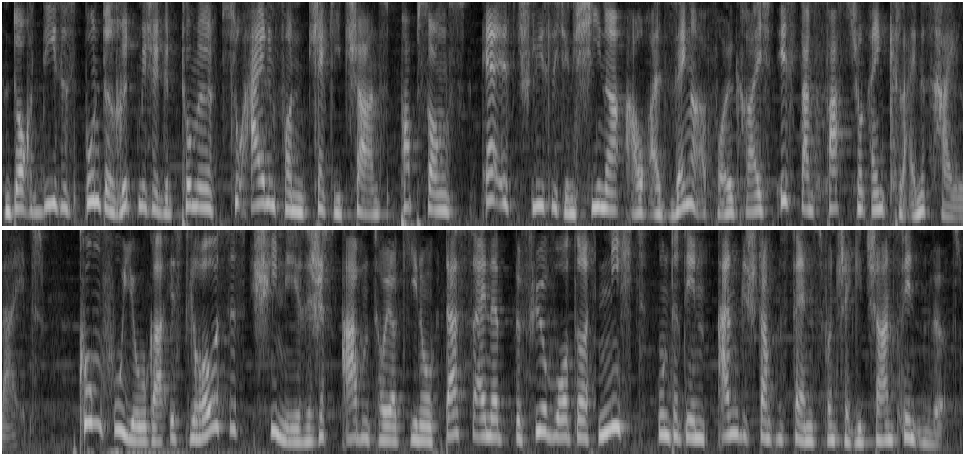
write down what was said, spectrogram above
Doch dieses bunte rhythmische Getummel zu einem von Jackie Chans Popsongs, er ist schließlich in China auch als Sänger erfolgreich, ist dann fast schon ein kleines Highlight. Kung Fu Yoga ist großes chinesisches Abenteuerkino, das seine Befürworter nicht unter den angestammten Fans von Jackie Chan finden wird.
